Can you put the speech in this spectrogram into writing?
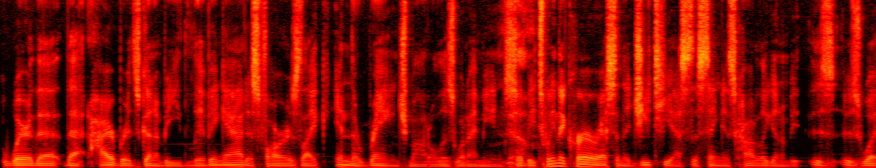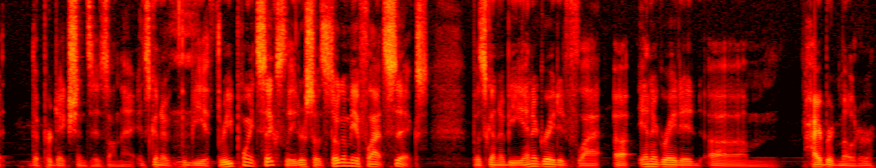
where that that hybrid's going to be living at as far as like in the range model is what I mean. So between the Carrera S and the GTS, this thing is probably going to be is is what the predictions is on that. It's going to be a 3.6 liter, so it's still going to be a flat six, but it's going to be integrated flat uh, integrated um, hybrid motor,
